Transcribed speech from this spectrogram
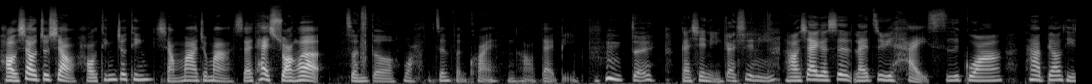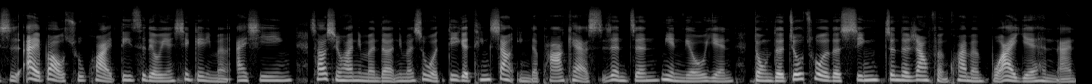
好笑就笑，好听就听，想骂就骂，实在太爽了。”真的哇，真粉块很好，黛比，对，感谢你，感谢你。好，下一个是来自于海丝瓜，它的标题是爱爆出块，第一次留言献给你们，爱心，超喜欢你们的，你们是我第一个听上瘾的 podcast，认真念留言，懂得纠错的心，真的让粉块们不爱也很难。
